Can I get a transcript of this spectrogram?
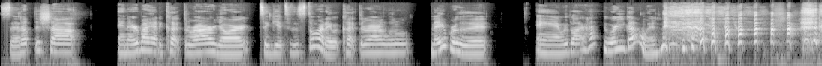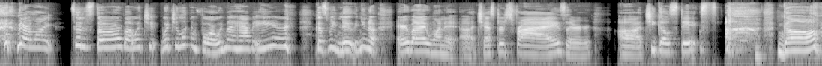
set up the shop. And everybody had to cut through our yard to get to the store. They would cut through our little neighborhood, and we'd be like, "Hey, where you going?" they're like, "To the store." like, "What you what you looking for? We might have it here." Because we knew, you know, everybody wanted uh, Chester's fries or uh, Chick-O-Sticks, gum.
